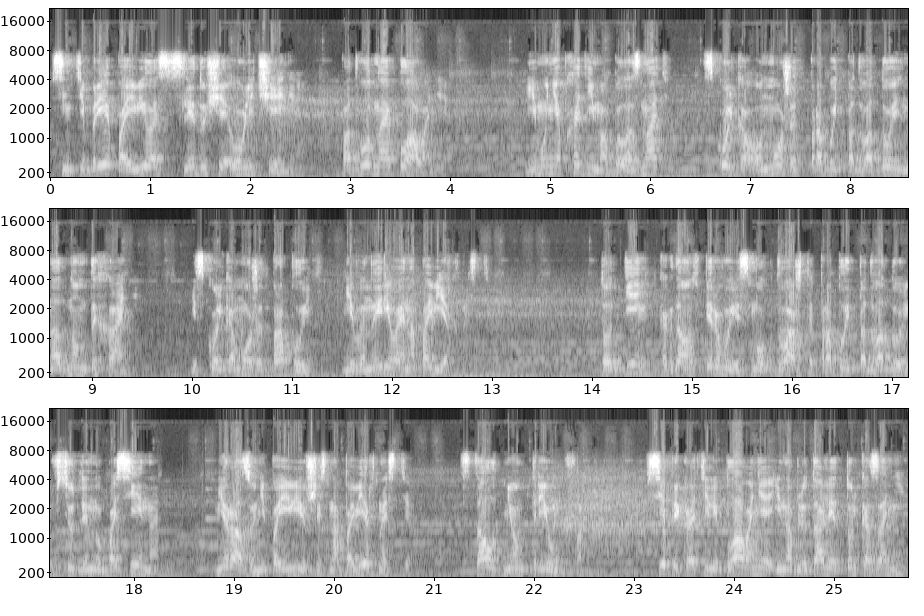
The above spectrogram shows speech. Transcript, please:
В сентябре появилось следующее увлечение – подводное плавание. Ему необходимо было знать, сколько он может пробыть под водой на одном дыхании и сколько может проплыть, не выныривая на поверхность. Тот день, когда он впервые смог дважды проплыть под водой всю длину бассейна, ни разу не появившись на поверхности, стал днем триумфа. Все прекратили плавание и наблюдали только за ним.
